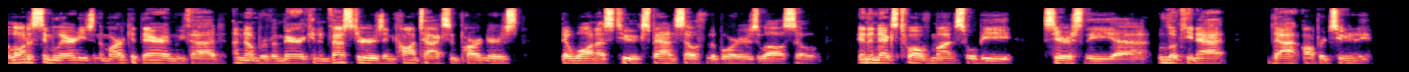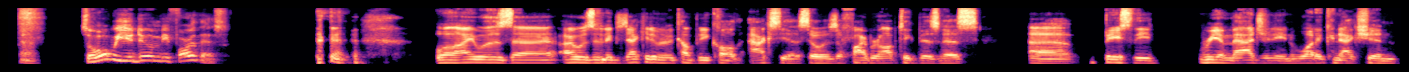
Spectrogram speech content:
a lot of similarities in the market there, and we've had a number of American investors and contacts and partners that want us to expand south of the border as well. So in the next 12 months, we'll be seriously uh, looking at that opportunity. Yeah. So what were you doing before this? well, I was uh, I was an executive at a company called Axia, so it was a fiber optic business, uh, basically reimagining what a connection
